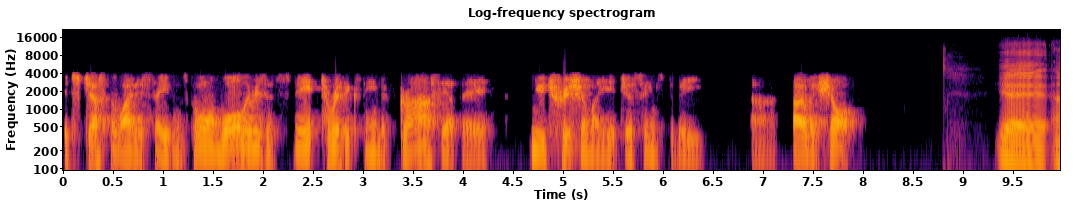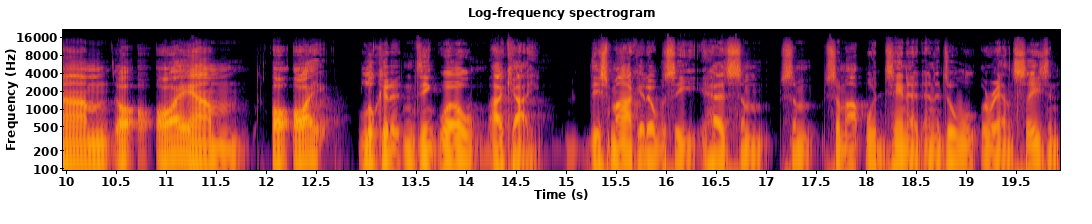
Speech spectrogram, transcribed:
It's just the way this season's gone. While there is a terrific stand of grass out there, nutritionally, it just seems to be uh, totally shot. Yeah, um, I um, I look at it and think, well, okay, this market obviously has some some some upwards in it, and it's all around season.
